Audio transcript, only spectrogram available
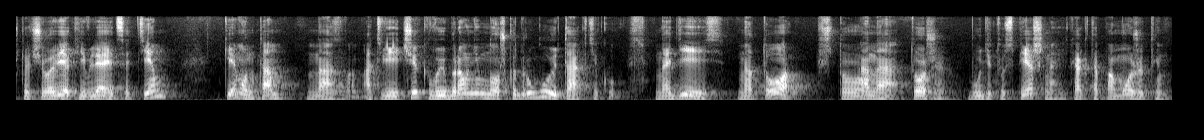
что человек является тем, кем он там назван. Ответчик выбрал немножко другую тактику, надеясь на то, что она тоже будет успешна и как-то поможет им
